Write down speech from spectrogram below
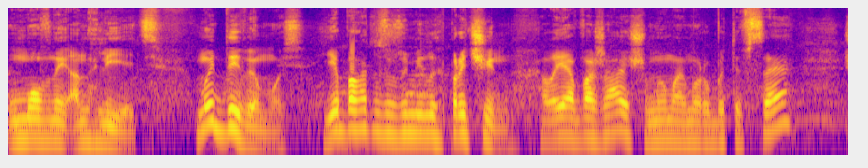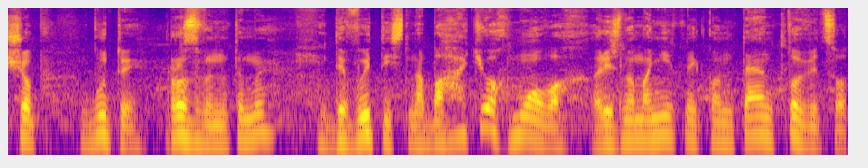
умовний англієць. Ми дивимось, є багато зрозумілих причин, але я вважаю, що ми маємо робити все, щоб бути розвинутими, дивитись на багатьох мовах різноманітний контент 100%.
